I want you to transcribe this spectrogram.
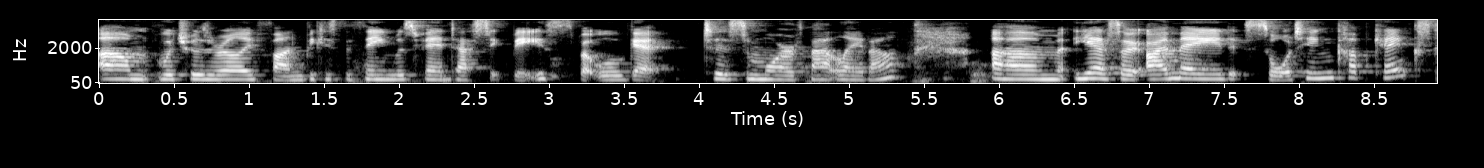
um, which was really fun because the theme was Fantastic Beasts, but we'll get to some more of that later. Um, yeah, so I made sorting cupcakes.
